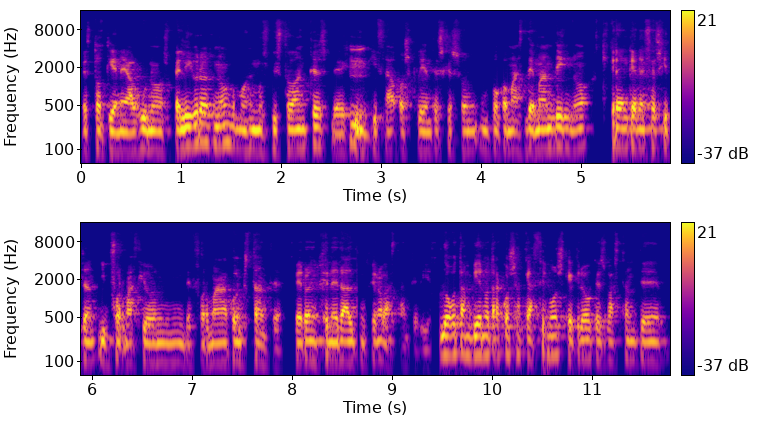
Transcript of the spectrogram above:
Esto tiene algunos peligros, ¿no? como hemos visto antes, de que quizá pues, clientes que son un poco más demanding, ¿no? creen que necesitan información de forma constante, pero en general funciona bastante bien. Luego también otra cosa que hacemos que creo que es bastante,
